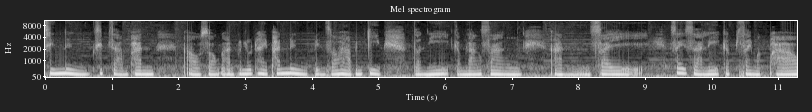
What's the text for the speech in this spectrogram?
ชิ้นหนึ่งสิบสามพันเอาสองอันพิ่นลดให้พันหนึ่งเป็นสอหาพันกีบ ตอนนี้กำลังสั่งอันใส่ใส่สาลีกับใส่มะพร้าว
